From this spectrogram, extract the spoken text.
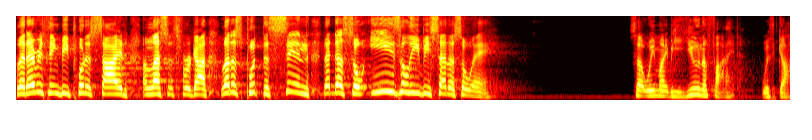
Let everything be put aside unless it's for God. Let us put the sin that does so easily beset us away so that we might be unified with God.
